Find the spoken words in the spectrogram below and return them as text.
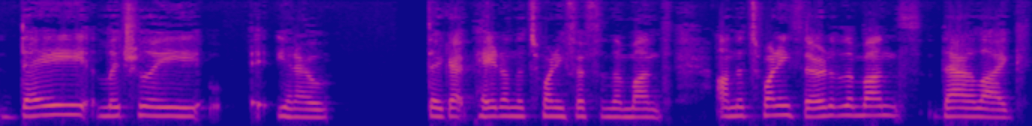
they literally you know they get paid on the 25th of the month. On the 23rd of the month they're like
